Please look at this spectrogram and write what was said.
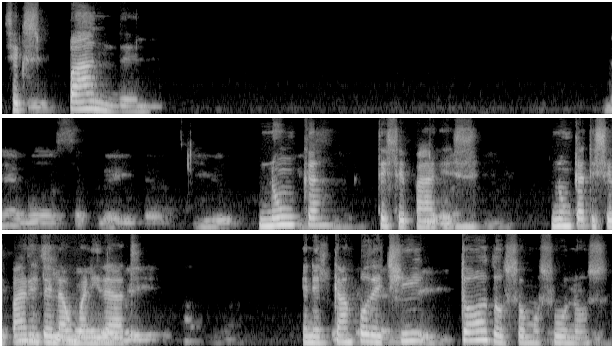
se expanden. Nunca te separes, nunca te separes de la humanidad. En el campo de chi, todos somos unos.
